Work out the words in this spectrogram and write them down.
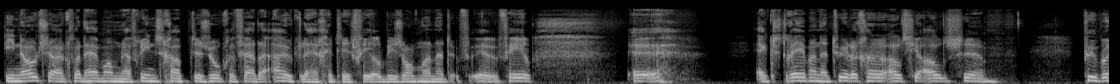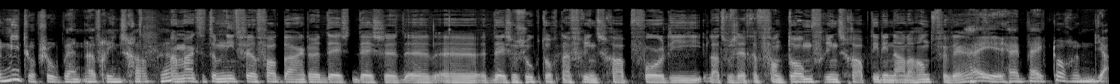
die noodzaak van hem om naar vriendschap te zoeken verder uitleg. Het is veel bijzonder, veel... Uh, extremer natuurlijk als je als uh, puber niet op zoek bent naar vriendschap. Hè? Maar maakt het hem niet veel vatbaarder, deze, deze, uh, uh, deze zoektocht naar vriendschap... voor die, laten we zeggen, fantoomvriendschap die hij na de hand verwerkt? Hij, hij blijkt toch een, ja...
